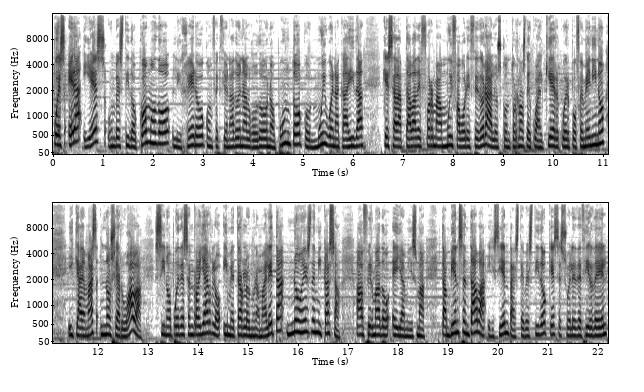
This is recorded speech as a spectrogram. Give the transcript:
Pues era y es un vestido cómodo, ligero, confeccionado en algodón o punto, con muy buena caída que se adaptaba de forma muy favorecedora a los contornos de cualquier cuerpo femenino y que además no se arrugaba. Si no puedes enrollarlo y meterlo en una maleta, no es de mi casa, ha afirmado ella misma. También sentaba y sienta este vestido que se suele decir de él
